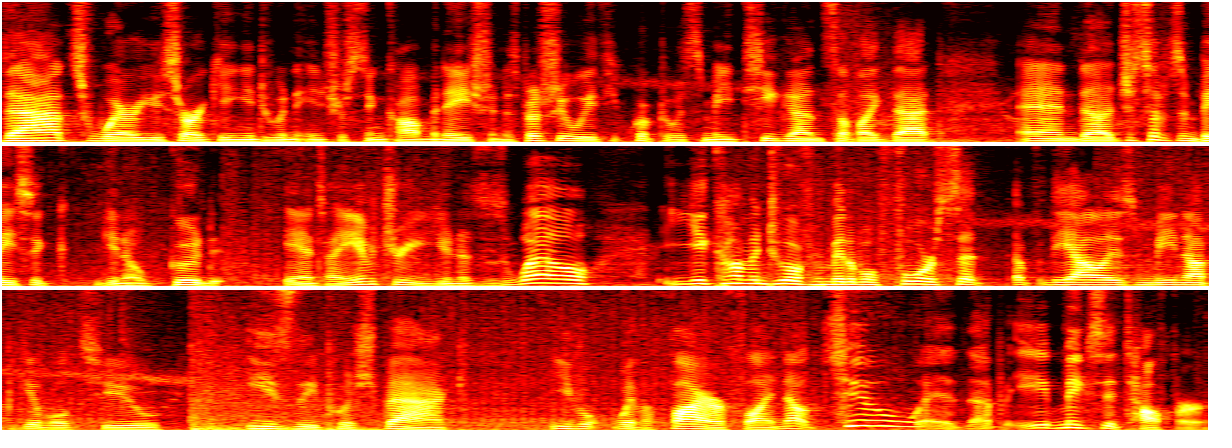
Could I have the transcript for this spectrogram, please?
that's where you start getting into an interesting combination, especially with equipped with some AT guns, stuff like that, and uh, just have some basic, you know, good anti-infantry units as well, you come into a formidable force that the allies may not be able to easily push back, even with a Firefly. Now, two, it makes it tougher.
